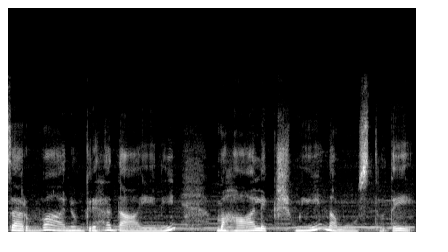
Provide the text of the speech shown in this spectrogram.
സർവാനുഗ്രഹദായിനി മഹാലക്ഷ്മി നമോസ്തുതേ.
